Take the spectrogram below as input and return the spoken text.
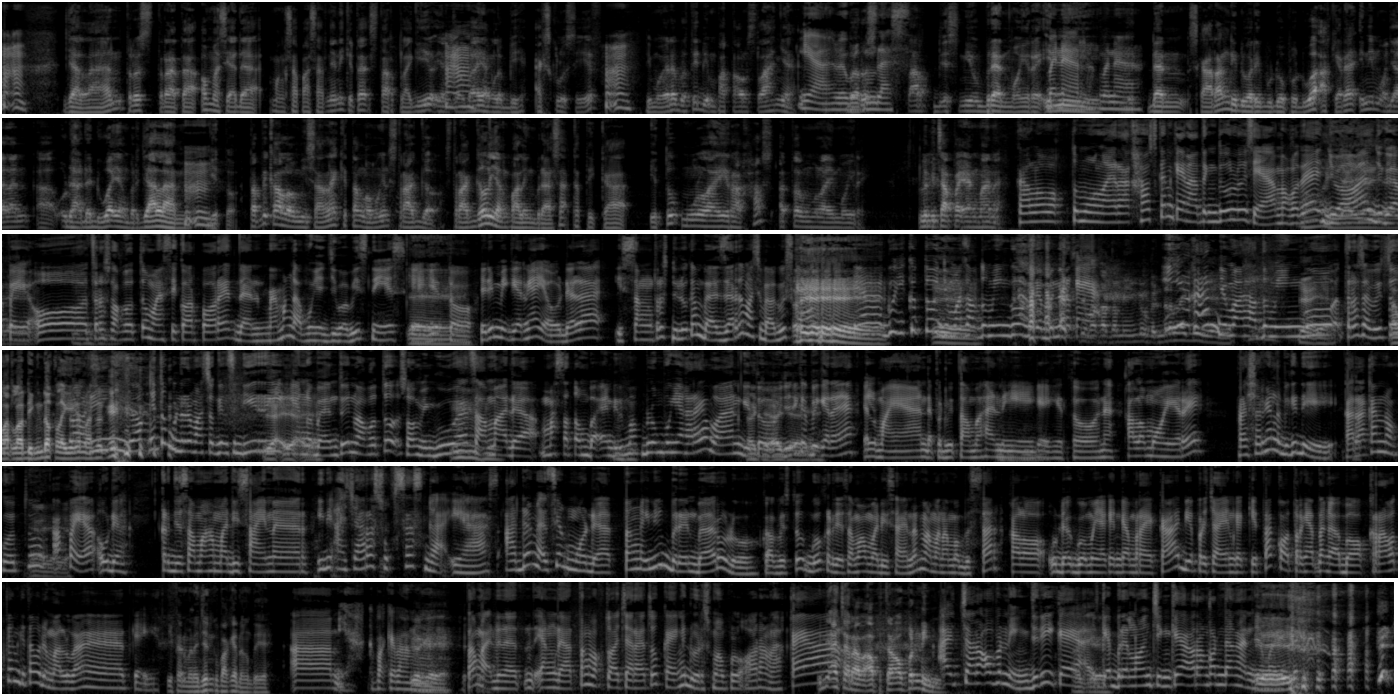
jalan, terus ternyata oh masih ada mangsa pasarnya nih kita start lagi yuk yang coba yang lebih eksklusif. Di Moire berarti di empat tahun setelahnya. Iya, Baru 2018. start this new brand Moire Benar, ini. benar. Dan sekarang di 2022 akhirnya ini mau jalan uh, udah ada dua yang berjalan gitu. Tapi kalau misalnya kita ngomongin struggle, struggle yang paling berasa ketika itu mulai rak house atau mulai Moire? Lebih capek yang mana? Kalau waktu mulai rak house kan kayak nothing tulus ya, maksudnya Oh, iya, jualan iya, juga iya, iya. PO, terus waktu itu masih corporate dan memang nggak punya jiwa bisnis kayak Iya, iya, gitu. Jadi mikirnya ya udahlah iseng terus dulu kan bazar tuh masih bagus Oh, kan. iya, iya, iya. Ya gue ikut tuh Iya, iya. Sabtu Minggu bener-bener kayak Cuma satu minggu bener Iya lagi, kan iya. Jumat Sabtu Minggu, Iya, iya. terus habis itu Lewat loading dock lagi loading dock itu bener masukin sendiri Iya, iya, yang iya. ngebantuin waktu tuh suami gue sama ada mas atau mbak yang di rumah belum punya karyawan gitu. Oke, oke, Jadi kepikirannya ya lumayan dapat duit tambahan nih kayak gitu. Nah kalau Moire pressure-nya lebih gede. Karena kan waktu itu Iya, iya, apa ya udah kerja sama sama desainer ini acara sukses nggak ya ada nggak sih yang mau datang ini brand baru loh habis itu gue kerja sama sama desainer nama-nama besar kalau udah gue meyakinkan mereka dia percayain ke kita kok ternyata nggak bawa crowd kan kita udah malu banget kayak gitu Event manager kepake dong tuh ya. Um, ya kepake banget. Oke. Tahu nggak yang datang waktu acara itu kayaknya 250 orang lah. Kayak Ini acara apa? Acara opening. acara opening. Jadi kayak Oke. kayak brand launching kayak orang kondangan Iya, zaman iya. itu.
